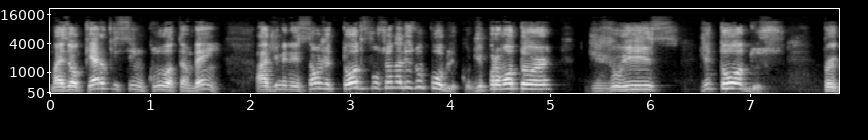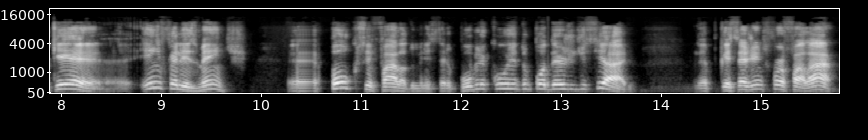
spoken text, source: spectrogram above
Mas eu quero que se inclua também a diminuição de todo o funcionalismo público, de promotor, de juiz, de todos. Porque, infelizmente, é, pouco se fala do Ministério Público e do Poder Judiciário. Né? Porque se a gente for falar,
